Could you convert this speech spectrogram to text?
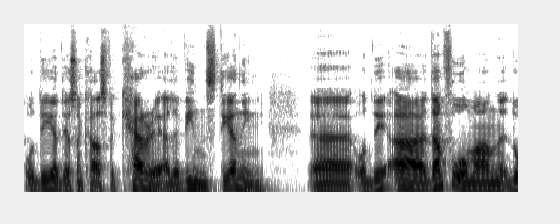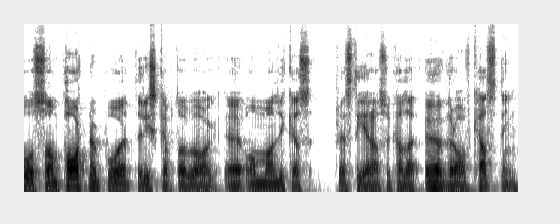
och det är det som kallas för carry eller vinstdelning. och det är, den får man då som partner på ett riskkapitalbolag om man lyckas prestera så kallad överavkastning.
